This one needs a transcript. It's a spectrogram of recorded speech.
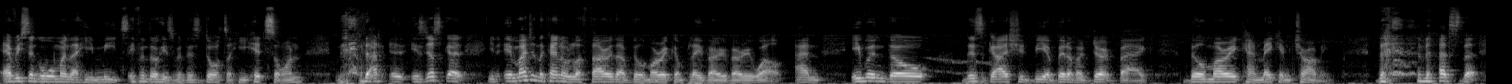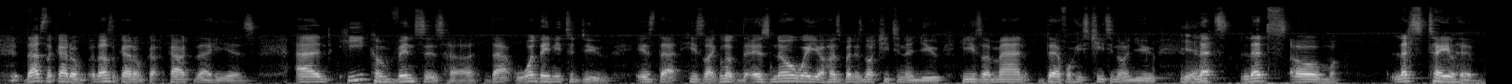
Every single woman that he meets even though he's with his daughter he hits on. That is just know, imagine the kind of lothario that bill murray can play very very well. And even though this guy should be a bit of a dirtbag, Bill Murray can make him charming. that's the that's the kind of that's the kind of character that he is, and he convinces her that what they need to do is that he's like, look, there is no way your husband is not cheating on you. He's a man, therefore he's cheating on you. Yeah. Let's let's um let's tail him.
